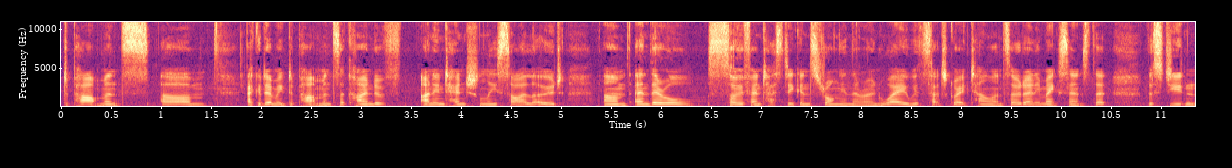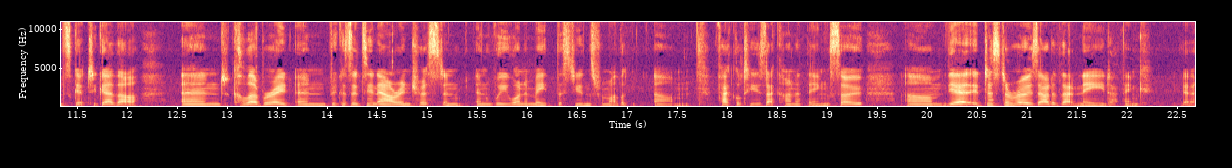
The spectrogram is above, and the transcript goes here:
departments um, academic departments are kind of unintentionally siloed um, and they're all so fantastic and strong in their own way with such great talent. So it only makes sense that the students get together and collaborate, and because it's in our interest, and, and we want to meet the students from other um, faculties, that kind of thing. So um, yeah, it just arose out of that need, I think. Yeah.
